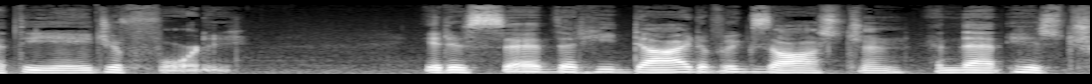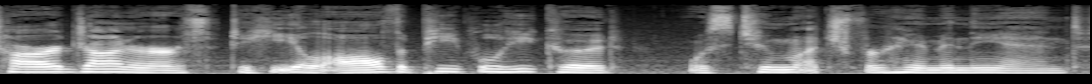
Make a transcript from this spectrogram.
at the age of 40. It is said that he died of exhaustion and that his charge on earth to heal all the people he could was too much for him in the end.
